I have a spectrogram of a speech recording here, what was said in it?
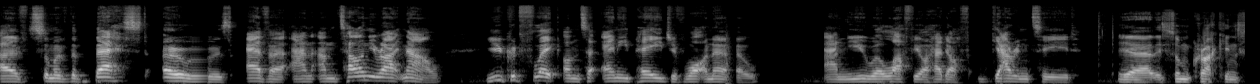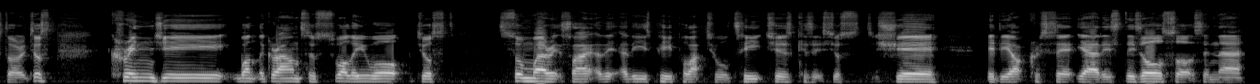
of some of the best O's ever, and I'm telling you right now, you could flick onto any page of what I know and you will laugh your head off, guaranteed. Yeah, there's some cracking story. Just cringy, want the ground to swallow you up. Just somewhere it's like, are, are these people actual teachers? Because it's just sheer idiocracy. Yeah, there's there's all sorts in there.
